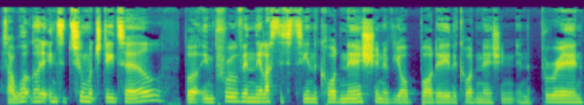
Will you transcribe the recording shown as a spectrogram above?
So I won't go into too much detail, but improving the elasticity and the coordination of your body, the coordination in the brain.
